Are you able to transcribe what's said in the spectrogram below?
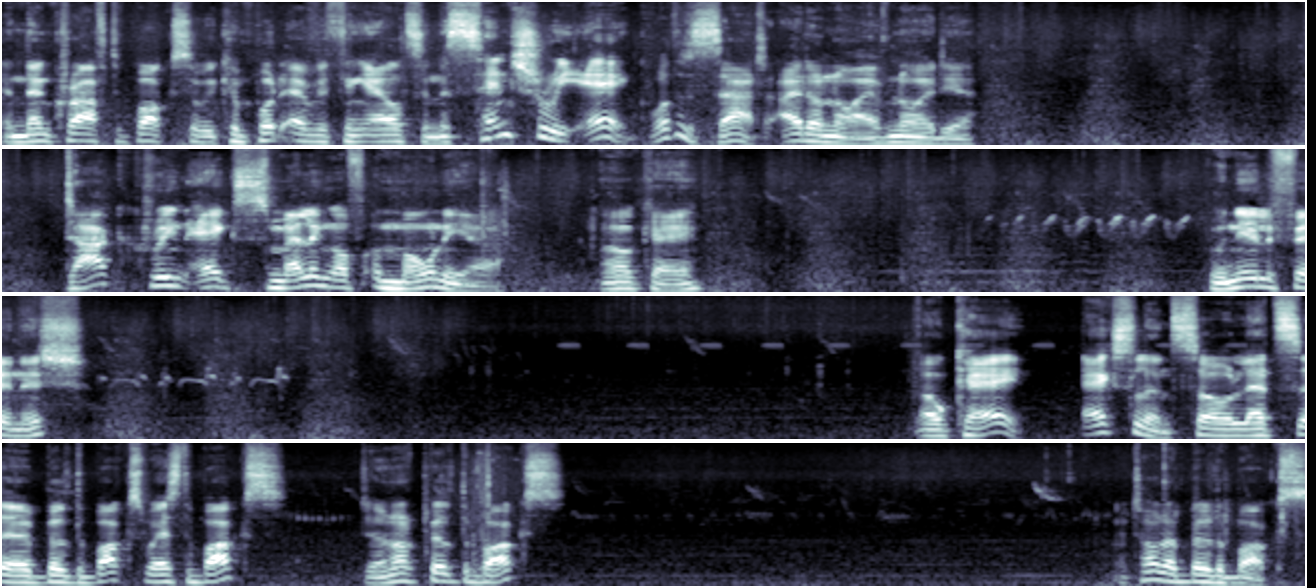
And then craft a box so we can put everything else in. A century egg? What is that? I don't know. I have no idea. Dark green egg smelling of ammonia. Okay. We're nearly finished. Okay. Excellent. So let's uh, build the box. Where's the box? Did I not build the box? I thought I built a box.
